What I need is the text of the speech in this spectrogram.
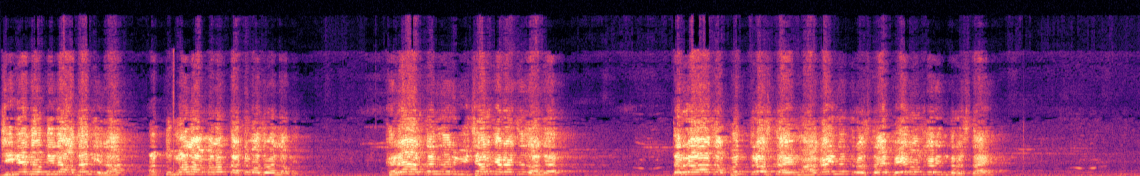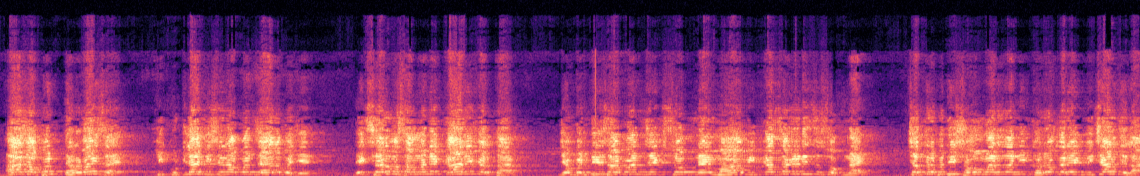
जिने देव दिला अदानीला आणि तुम्हाला आम्हाला ताटे वाजवायला लावली. खऱ्या अर्थाने जर विचार करायचं झालं तर आज आपण त्रस्त आहे महागाईनं त्रस्त आहे बेरोजगारीनं त्रस्त आहे. आज आपण ठरवायचं आहे की कुठल्या दिशेने आपण जायला पाहिजे. एक सर्वसामान्य कार्यकर्ता जे बंटी साहेबांचं एक स्वप्न आहे महाविकास आघाडीचं स्वप्न आहे. छत्रपती शाहू महाराजांनी खरोखर एक विचार दिला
